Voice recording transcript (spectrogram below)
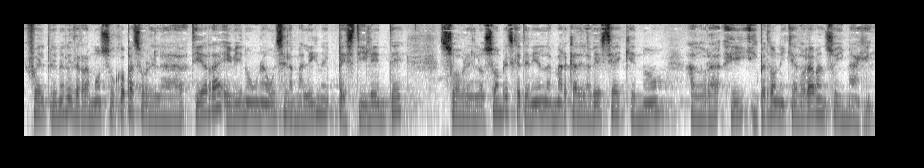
fue el primero y derramó su copa sobre la tierra y vino una úlcera maligna y pestilente sobre los hombres que tenían la marca de la bestia y que no adora, y, perdón, y que adoraban su imagen.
